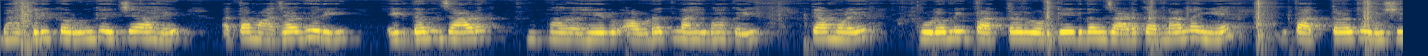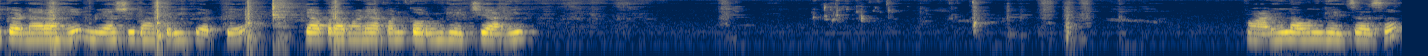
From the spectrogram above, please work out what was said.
भाकरी करून घ्यायची आहे. आता माझ्या घरी एकदम जाड हे आवडत नाही भाकरी. त्यामुळे थोडं मी पातळ रोडके एकदम जाड करणार नाहीये. पातळ थोडीशी करणार आहे. मी अशी भाकरी करते. त्याप्रमाणे आपण करून घ्यायची आहे. पाणी लावून घ्यायचं असं.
